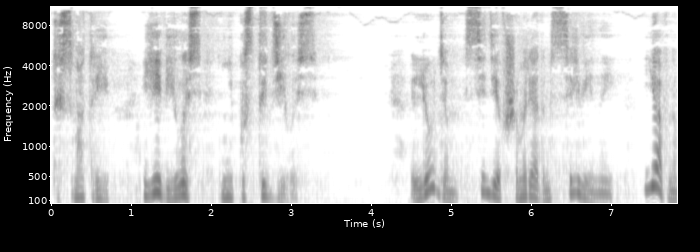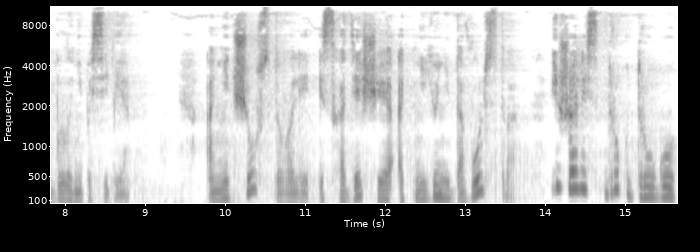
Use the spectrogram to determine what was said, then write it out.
"Ты смотри, явилась, не постыдилась". Людям, сидевшим рядом с Сильвиной, явно было не по себе. Они чувствовали исходящее от нее недовольство и жались друг к другу,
